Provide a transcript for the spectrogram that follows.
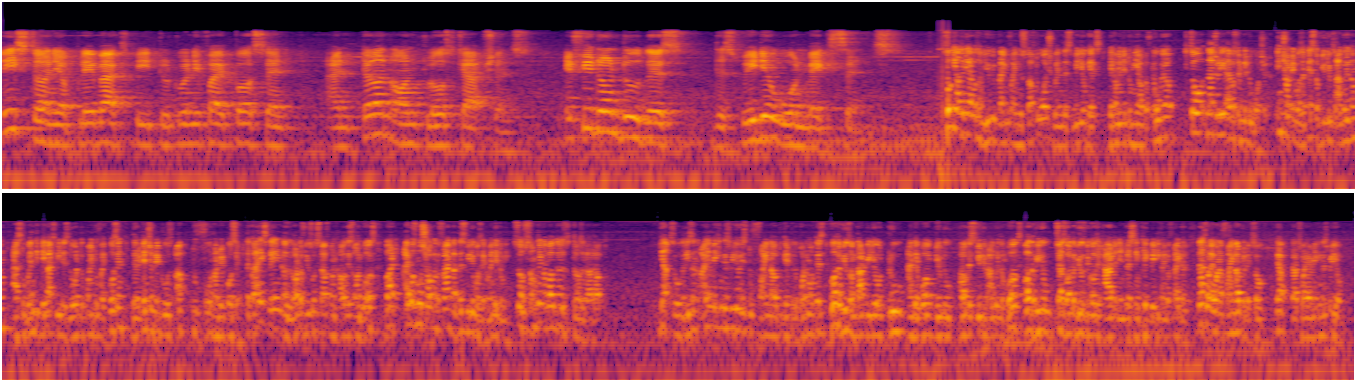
please turn your playback speed to 25% and turn on closed captions. If you don't do this, this video won't make sense. So yeah, you can you watch when this video gets everything out of So naturally I was to watch. In short, the video algorithm as when the playback speed is lower than 25%, the retention rate goes up to 400%. The guy explained a lot of useful stuff on how this all works, but I was also shocked by the fact that this video was amazing. So something about this does that out. Yeah, so the reason I make this video is to find out if the one of this, what do on video do and the work you do, how this video works, what video, just what you do how an interesting capability. That's why I want to find out. it. So yeah, that's why I'm making this video.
